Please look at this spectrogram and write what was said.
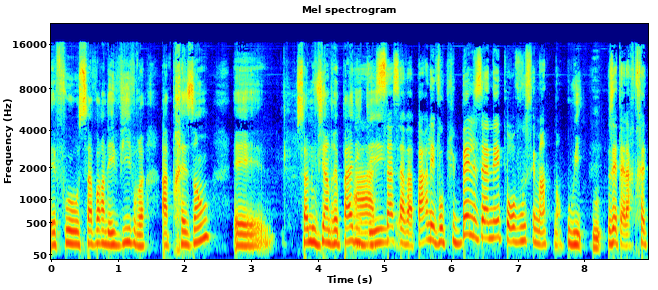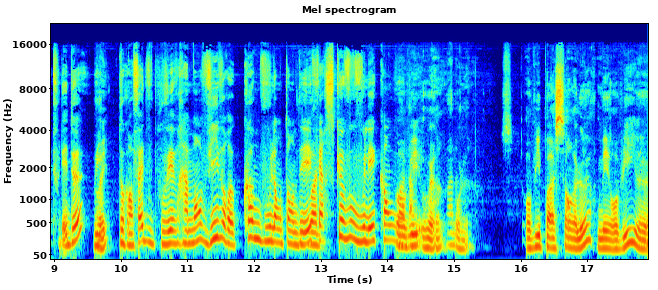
Il faut savoir les vivre à présent et ça nous viendrait pas à Ah, l'idée. ça, ça va parler. Vos plus belles années pour vous, c'est maintenant. Oui, Vous êtes à la retraite tous les deux. Oui. Donc en fait, vous pouvez vraiment vivre comme vous l'entendez, Voilà. faire ce que vous voulez quand vous On voulez. vit, voilà, Voilà. voilà. On vit pas à 100 à l'heure, mais on vit. euh,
